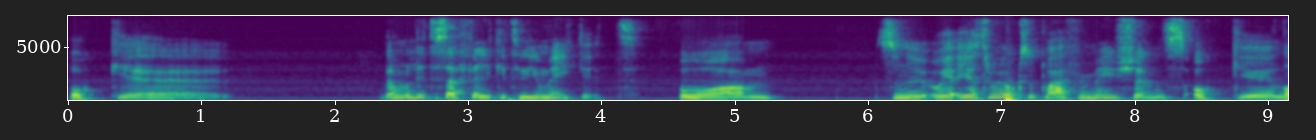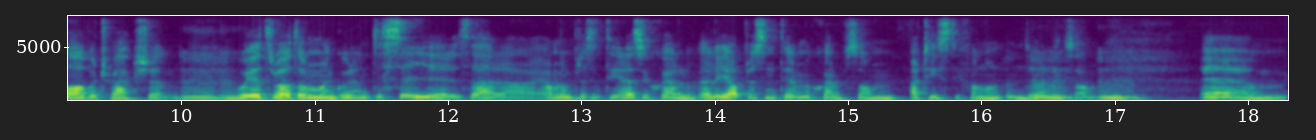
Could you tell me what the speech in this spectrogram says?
Och eh, ja, men lite så här fake it till you make it. Och, så nu, och jag, jag tror också på affirmations och eh, love attraction. Mm, mm. Och jag tror att om man går runt och säger så här, ja men presenterar sig själv, eller jag presenterar mig själv som artist ifall någon undrar Mm, liksom. Ehm,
